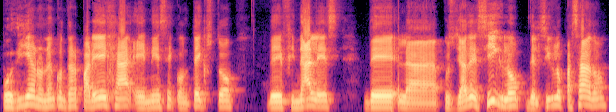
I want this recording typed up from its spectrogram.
¿Podían o no encontrar pareja en ese contexto de finales de la, pues ya del siglo, del siglo pasado?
